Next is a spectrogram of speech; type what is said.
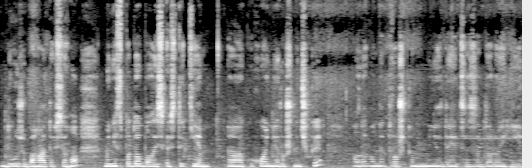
Дуже багато всього. Мені сподобались ось такі е, кухонні рушнички, але вони трошки, мені здається, задорогі.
